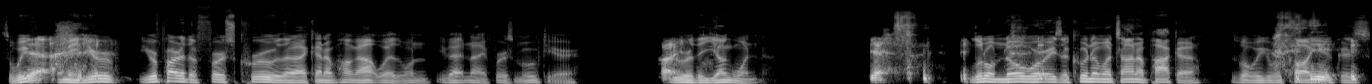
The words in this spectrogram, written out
So we, yeah. I mean, you're you're part of the first crew that I kind of hung out with when Yvette and I first moved here. Right. You were the young one. Yes. Little no worries, Hakuna Matata Paka is what we would call you because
